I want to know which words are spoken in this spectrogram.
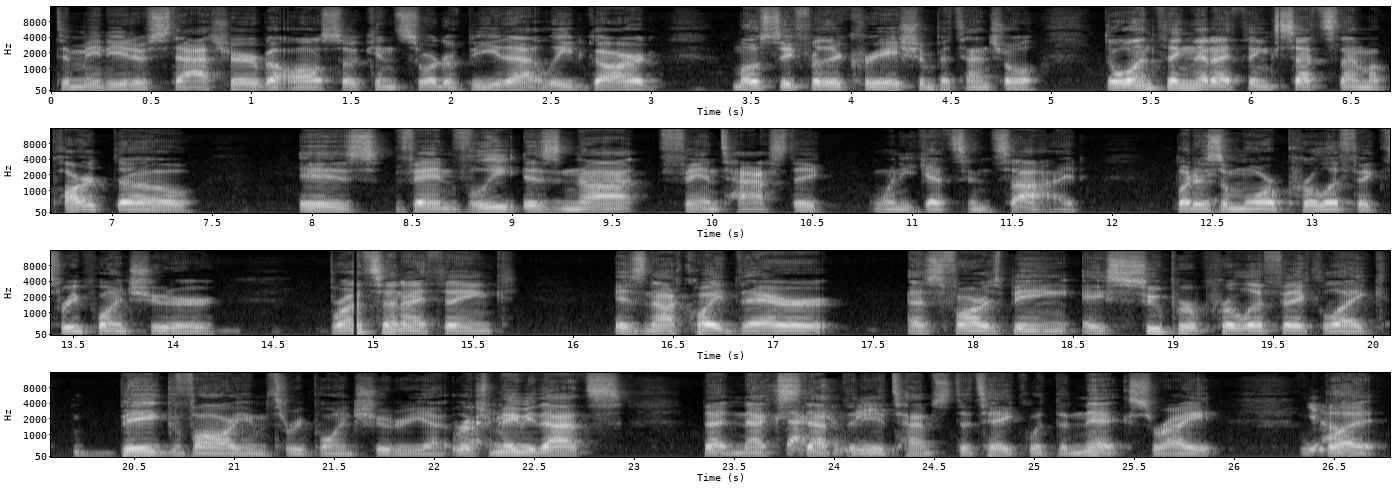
diminutive stature, but also can sort of be that lead guard, mostly for their creation potential. The one thing that I think sets them apart, though is VanVleet is not fantastic when he gets inside, but is a more prolific three point shooter. Brunson, I think, is not quite there as far as being a super prolific, like big volume three point shooter yet, which maybe that's that next That step that he attempts to take with the Knicks, right? Yeah. But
